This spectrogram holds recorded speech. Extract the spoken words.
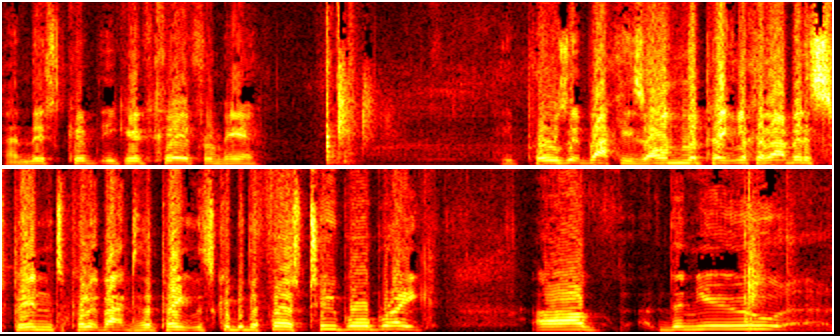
And this could he could clear from here. He pulls it back. He's on the pink. Look at that bit of spin to pull it back to the pink. This could be the first two ball break of the new uh,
